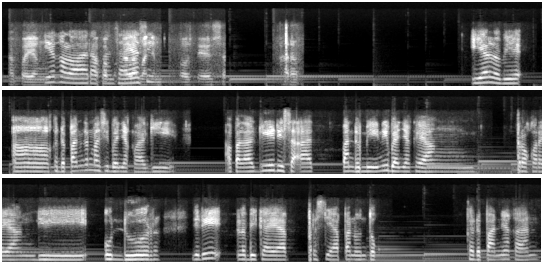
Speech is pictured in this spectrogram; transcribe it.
apa yang iya kalau harapan apa saya sih proses harap. Iya lebih eh, ke depan kan masih banyak lagi. Apalagi di saat pandemi ini banyak yang proker yang diundur. Jadi lebih kayak persiapan untuk ke depannya kan.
